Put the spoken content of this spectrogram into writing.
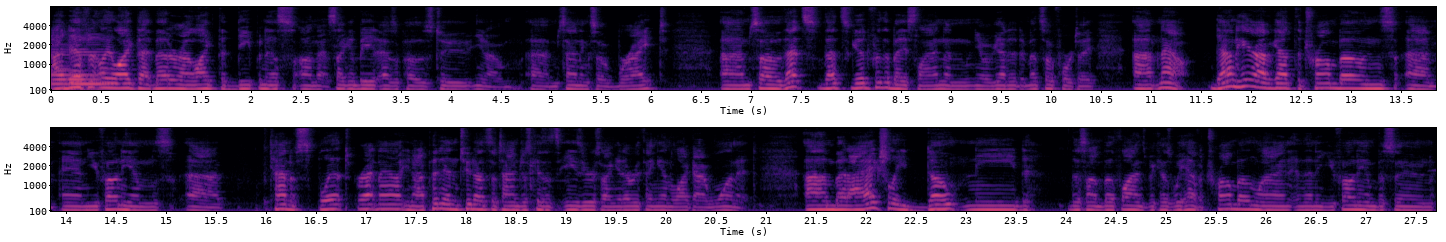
I definitely like that better. I like the deepness on that second beat as opposed to you know um, sounding so bright. Um, so that's that's good for the bass line, and you know we've got it at mezzo forte. Uh, now down here I've got the trombones um, and euphoniums uh, kind of split right now. You know, I put in two notes at a time just because it's easier so I can get everything in like I want it. Um, but I actually don't need this on both lines because we have a trombone line and then a euphonium bassoon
